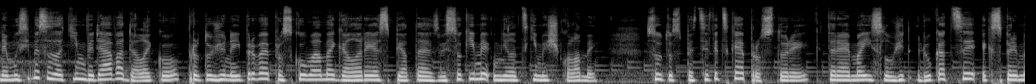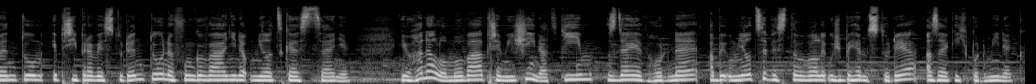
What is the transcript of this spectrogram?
Nemusíme se zatím vydávat daleko, protože nejprve proskoumáme galerie spjaté s vysokými uměleckými školami. Jsou to specifické prostory, které mají sloužit edukaci, experimentům i přípravě studentů na fungování na umělecké scéně. Johana Lomová přemýšlí nad tím, zda je vhodné, aby umělci vystavovali už během studia a za jakých podmínek.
